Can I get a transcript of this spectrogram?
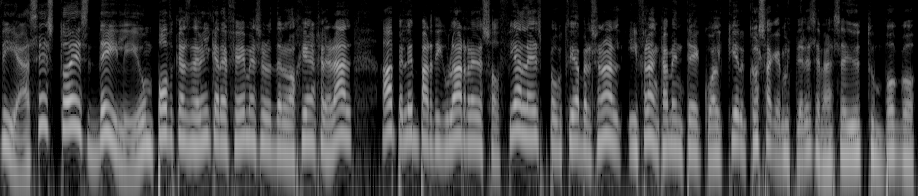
días, esto es Daily, un podcast de Milcar FM sobre tecnología en general, Apple en particular, redes sociales, productividad personal y francamente cualquier cosa que me interese. Me ha salido esto un poco,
